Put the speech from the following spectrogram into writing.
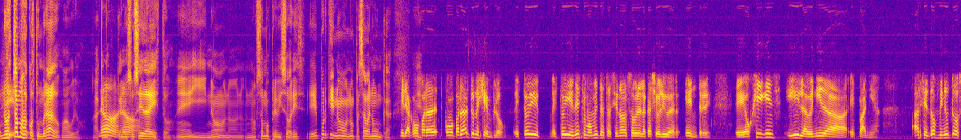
no estamos acostumbrados, Mauro a que, no, nos, suceda esto ¿eh? y no, no no somos previsores ¿eh? porque no no pasaba nunca mira como eh. para como para darte un ejemplo estoy estoy en este momento estacionado sobre la calle Oliver entre O'Higgins y la avenida España hace dos minutos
